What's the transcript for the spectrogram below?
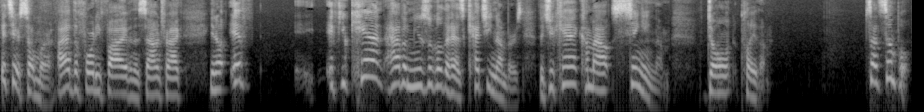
It's here somewhere. I have the 45 and the soundtrack. You know, if if you can't have a musical that has catchy numbers, that you can't come out singing them, don't play them. It's that simple.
